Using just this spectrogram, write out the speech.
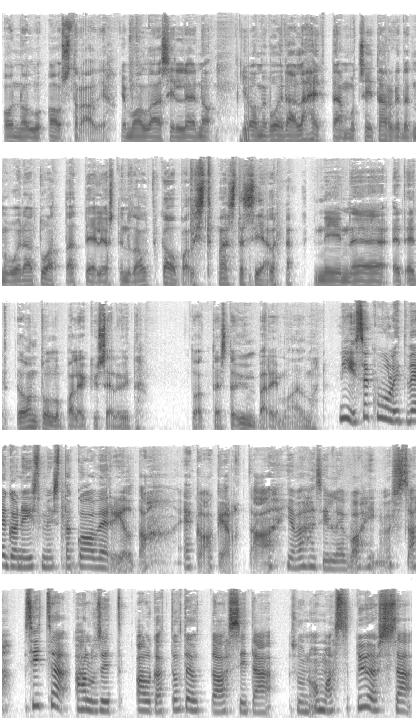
on ollut Australia. Ja me ollaan silleen, no joo, me voidaan lähettää, mutta se ei tarkoita, että me voidaan tuottaa teille, jos te nyt olette kaupallistamaan sitä siellä. niin et, et, on tullut paljon kyselyitä tuotteista ympäri maailman. Niin, sä kuulit veganismista kaverilta ekaa kertaa ja vähän sille vahingossa. Sitten sä halusit alkaa toteuttaa sitä sun omassa työssä.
